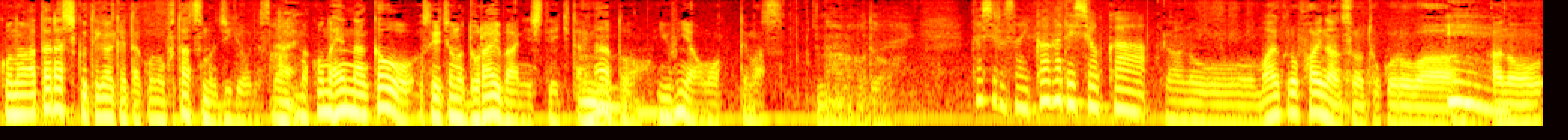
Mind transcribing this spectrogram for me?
この新しく手がけたこの2つの事業ですね、はい、まあ、この辺なんかを成長のドライバーにしていきたいなというふうには思ってます。なるほど。田代さんいかがでしょうか？あのマイクロファイナンスのところは、えー、あの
